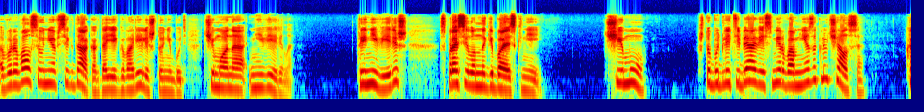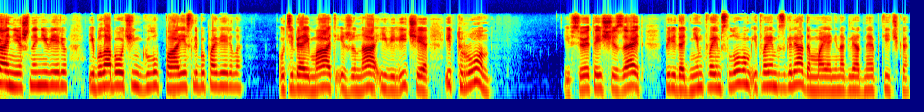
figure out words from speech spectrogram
вырывался у нее всегда, когда ей говорили что-нибудь, чему она не верила. «Ты не веришь?» — спросил он, нагибаясь к ней. «Чему? Чтобы для тебя весь мир во мне заключался?» «Конечно, не верю, и была бы очень глупа, если бы поверила». У тебя и мать, и жена, и величие, и трон. И все это исчезает перед одним твоим словом и твоим взглядом, моя ненаглядная птичка.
